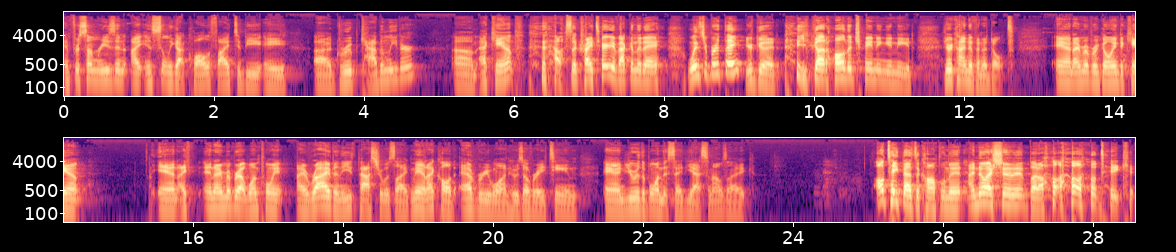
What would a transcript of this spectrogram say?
and for some reason I instantly got qualified to be a uh, group cabin leader um, at camp. that was the criteria back in the day. When's your birthday? You're good. you got all the training you need. You're kind of an adult. And I remember going to camp, and I and I remember at one point I arrived, and the youth pastor was like, "Man, I called everyone who was over 18, and you were the one that said yes." And I was like. I'll take that as a compliment. I know I shouldn't, but I'll, I'll take it.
